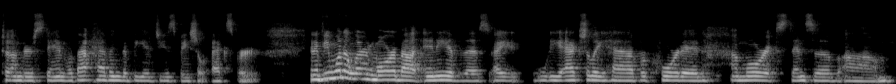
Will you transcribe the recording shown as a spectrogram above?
to understand without having to be a geospatial expert. And if you want to learn more about any of this, I we actually have recorded a more extensive um,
